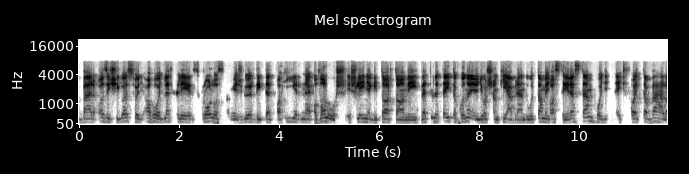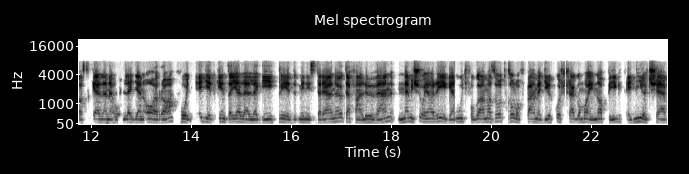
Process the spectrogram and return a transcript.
bár az is igaz, hogy ahogy lefelé scrolloztam és gördített a hírnek a valós és lényegi tartalmi vetületeit, akkor nagyon gyorsan kiábrándultam, és azt éreztem, hogy egyfajta válasz kellene, hogy legyen arra, hogy egyébként a jelenlegi svéd miniszterelnök Stefan Löwen nem is olyan régen úgy fogalmazott, az Olof Palme gyilkossága mai napig egy nyílt seb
